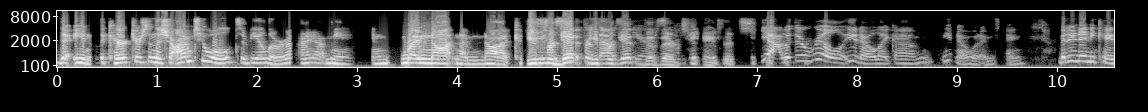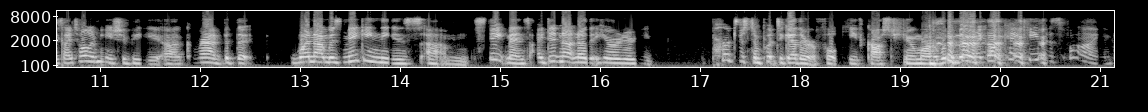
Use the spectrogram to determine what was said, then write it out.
the, you know, the characters in the show. I'm too old to be Allura. I, I mean, I'm not, and I'm not. You forget. You forget years. that they're teenagers. Yeah, but they're real. You know, like um, you know what I'm saying. But in any case, I told him he should be uh, Coran. But the when I was making these um, statements, I did not know that he already purchased and put together a full Keith costume, or would have been like, okay, Keith is fine.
